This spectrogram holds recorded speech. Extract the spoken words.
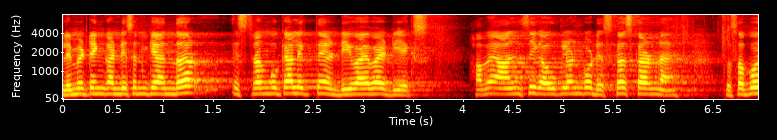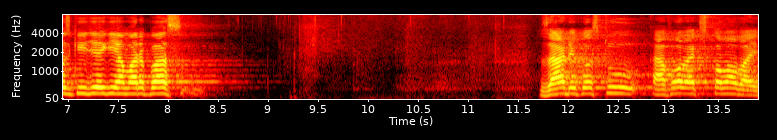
लिमिटिंग कंडीशन के अंदर इस टर्म को क्या लिखते हैं? D y by d x हमें आंशिक अवकलन को डिस्कस करना है। तो सपोज़ कीजिए कि हमारे पास z equals to f of x comma y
